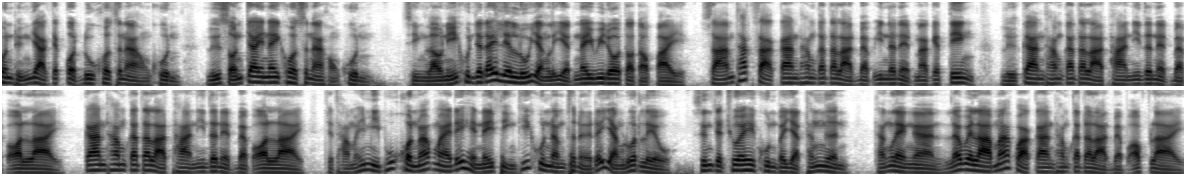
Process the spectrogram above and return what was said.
คนถึงอยากจะกดดูโฆษณาของคุณ หรือสนใจในโฆษณาของคุณ สิ่งเหล่านี้คุณจะได้เรียนรู้อย่างละเอียดในวิดีโอต่อๆไป 3. ทักษะการทำการตลาดแบบอินเทอร์เน็ตมาร์เก็ตติ้งหรือการทำการตลาดผ่านอินเทอร์เน็ตแบบออนไลน์ การทำการตลาดผ่านอินเทอร์เน็ตแบบออนไลน์ จะทำให้มีผู้คนมากมายได้เห็นในสิ่งที่คุณนำเสนอได้อย่างรวดเร็ว ซึ่งจะช่วยให้คุณประหยัดทั้งเงิน ทั้งแรงงาน และเวลามากกว่าการทำการตลาดแบบออฟไลน์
